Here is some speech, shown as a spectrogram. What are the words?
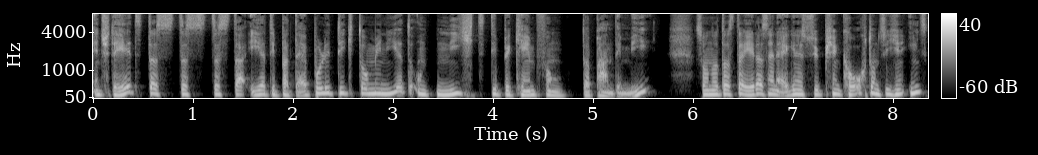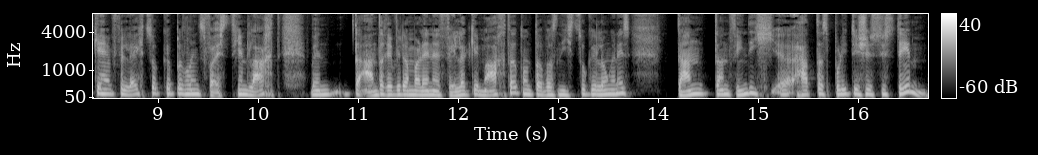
entsteht, dass, dass, dass da eher die Parteipolitik dominiert und nicht die Bekämpfung der Pandemie, sondern dass da jeder sein eigenes Süppchen kocht und sich insgeheim vielleicht sogar ein bisschen ins Fäustchen lacht, wenn der andere wieder mal einen Fehler gemacht hat und da was nicht so gelungen ist, dann, dann finde ich, äh, hat das politische System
